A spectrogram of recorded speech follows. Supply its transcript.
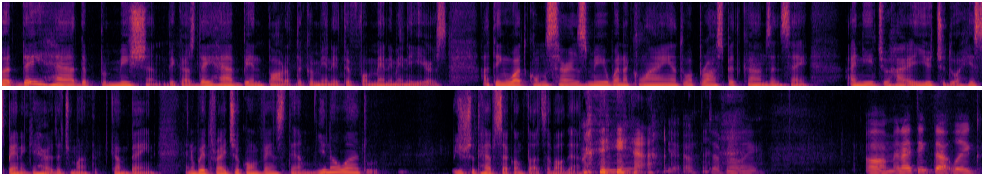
but they had the permission because they have been part of the community for many, many years. I think what concerns me when a client or a prospect comes and say, I need to hire you to do a Hispanic Heritage Month campaign, and we try to convince them, you know what, you should have second thoughts about that. yeah. Yeah, definitely. Um, and I think that like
